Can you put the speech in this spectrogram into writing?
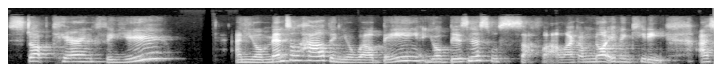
stop caring for you, and your mental health and your well-being your business will suffer. Like i'm not even kidding. As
